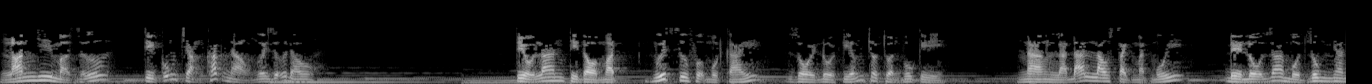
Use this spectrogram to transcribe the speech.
Lan Nhi mà giữ thì cũng chẳng khác nào người giữ đâu. Tiểu Lan thì đỏ mặt, nguyết sư phụ một cái, rồi đổi kiếm cho Thuần Vô Kỳ. Nàng là đã lau sạch mặt mũi, để lộ ra một dung nhan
